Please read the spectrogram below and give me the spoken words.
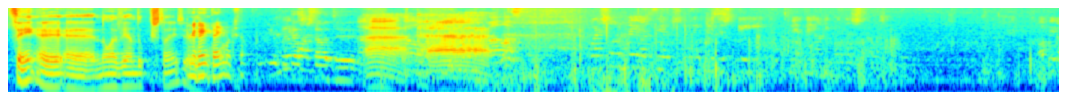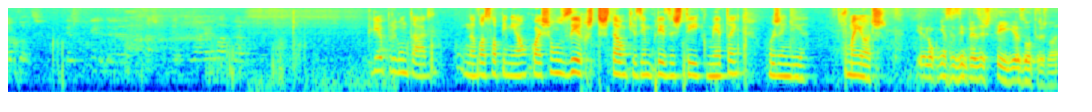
Sim, é, é, não havendo questões. Ninguém tem uma questão. Eu, por acaso, gostava de. Ah, ah. Queria perguntar, na vossa opinião, quais são os erros de gestão que as empresas de TI cometem hoje em dia, os maiores? Eu não conheço as empresas de TI, as outras, não é?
